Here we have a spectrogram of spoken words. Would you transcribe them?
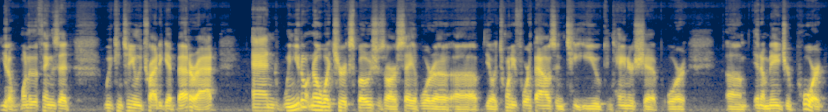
you know one of the things that we continually try to get better at. And when you don't know what your exposures are, say aboard a, a you know a 24,000 TEU container ship or um, in a major port,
